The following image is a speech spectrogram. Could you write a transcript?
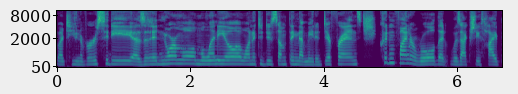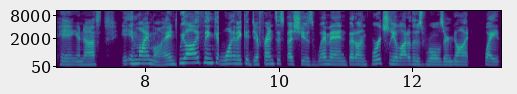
went to university as a normal millennial. I wanted to do something that made a difference. Couldn't find a role that was actually high paying enough in my mind. We all, I think, want to make a difference, especially as women. But unfortunately, a lot of those roles are not quite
